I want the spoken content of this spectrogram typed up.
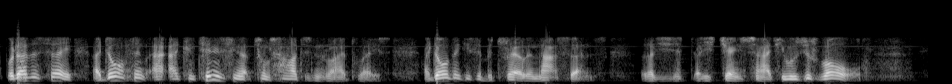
But as I say, I don't think I, I continue to think that Trump's heart is in the right place. I don't think it's a betrayal in that sense that he's that he's changed sides. He was just rolled.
